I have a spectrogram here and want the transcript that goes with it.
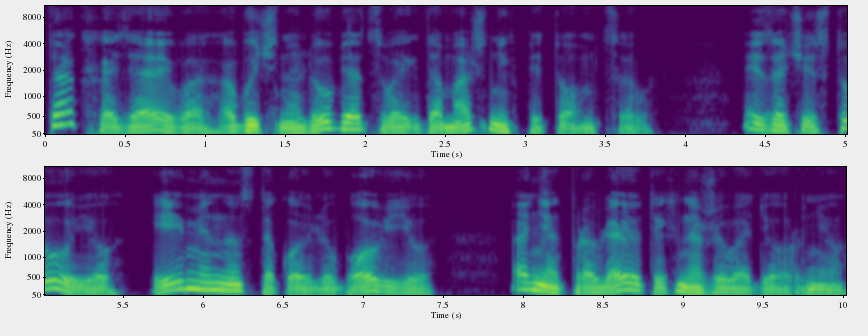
Так хозяева обычно любят своих домашних питомцев. И зачастую именно с такой любовью они отправляют их на живодерню.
